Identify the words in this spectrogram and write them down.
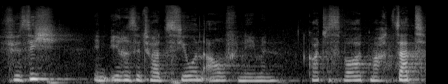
für sich in ihre Situation aufnehmen. Gottes Wort macht satt.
